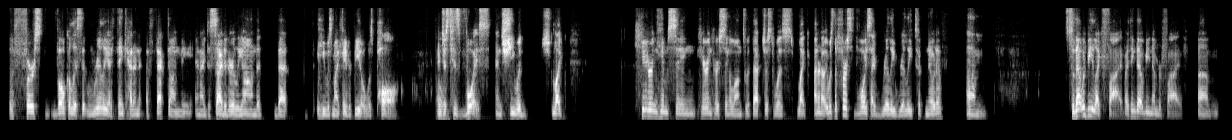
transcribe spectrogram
the first vocalist that really I think had an effect on me, and I decided early on that that he was my favorite Beatle was Paul, and Paul. just his voice, and she would like hearing him sing, hearing her sing along to it. That just was like I don't know. It was the first voice I really, really took note of. Um, so that would be like five. I think that would be number five. Um,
